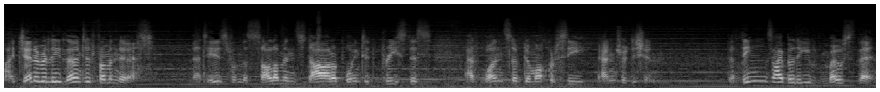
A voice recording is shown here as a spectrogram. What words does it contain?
I generally learnt it from a nurse, that is, from the solemn and star appointed priestess at once of democracy and tradition. The things I believed most then,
